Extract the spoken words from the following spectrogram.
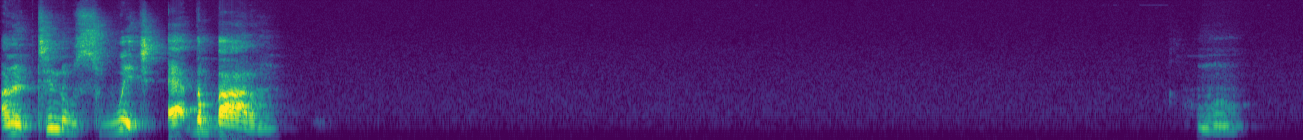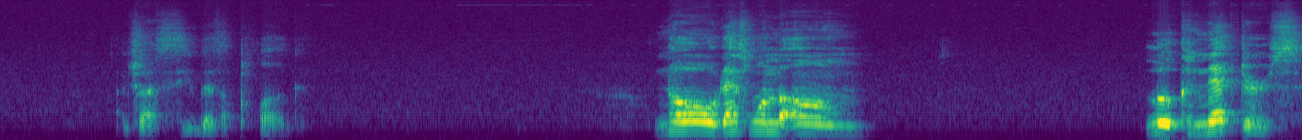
a Nintendo Switch at the bottom. Hmm. To see there's a plug. No, that's one of the um little connectors.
